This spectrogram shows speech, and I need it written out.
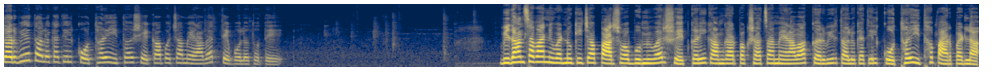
करवीर तालुक्यातील कोथळी इथं शेकापच्या मेळाव्यात ते बोलत होते. विधानसभा निवडणुकीच्या पार्श्वभूमीवर शेतकरी कामगार पक्षाचा मेळावा करवीर तालुक्यातील कोथळी इथं पार पडला.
